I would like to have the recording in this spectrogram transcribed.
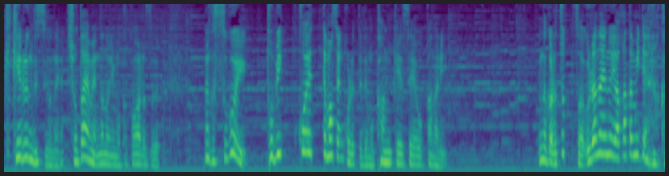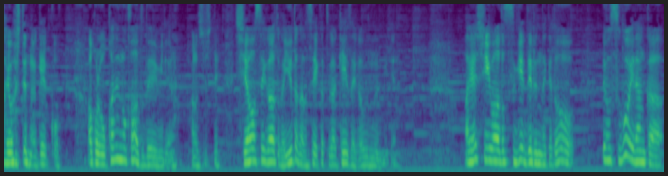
聞けるんですよね。初対面なのにもかかわらず。なんかすごい飛び越えてません？これってでも関係性をかなり。だからちょっとさ、占いの館みたいな会話してんのよ、結構。あ、これお金のカードで、みたいな話して。幸せがとか豊かな生活が経済がうんぬん、みたいな。怪しいワードすげえ出るんだけど、でもすごいなんか、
